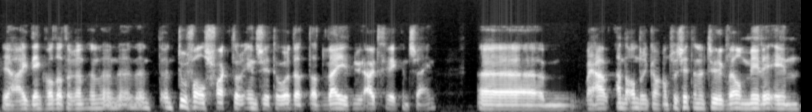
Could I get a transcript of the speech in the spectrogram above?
Ja, ik denk wel dat er een, een, een, een toevalsfactor in zit hoor. Dat, dat wij het nu uitgerekend zijn. Uh, maar ja, aan de andere kant, we zitten natuurlijk wel midden in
